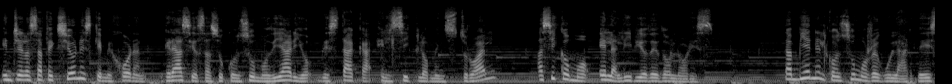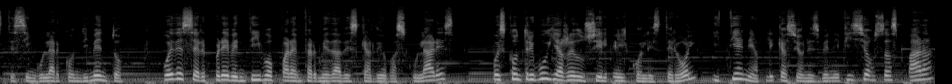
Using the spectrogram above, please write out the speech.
Entre las afecciones que mejoran gracias a su consumo diario destaca el ciclo menstrual, así como el alivio de dolores. También el consumo regular de este singular condimento puede ser preventivo para enfermedades cardiovasculares, pues contribuye a reducir el colesterol y tiene aplicaciones beneficiosas para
